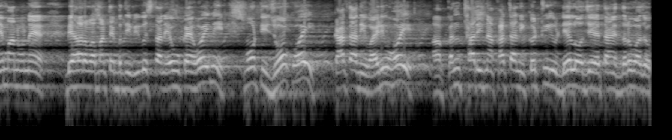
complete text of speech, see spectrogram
મહેમાનોને બેહારવા માટે બધી વ્યવસ્થા ને એવું કાંઈ હોય નહીં. મોટી જોક હોય, કાંટાની વાડ્યું હોય કંથારીના કાંટાની કટલી ડેલો જે ત્યાં દરવાજો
